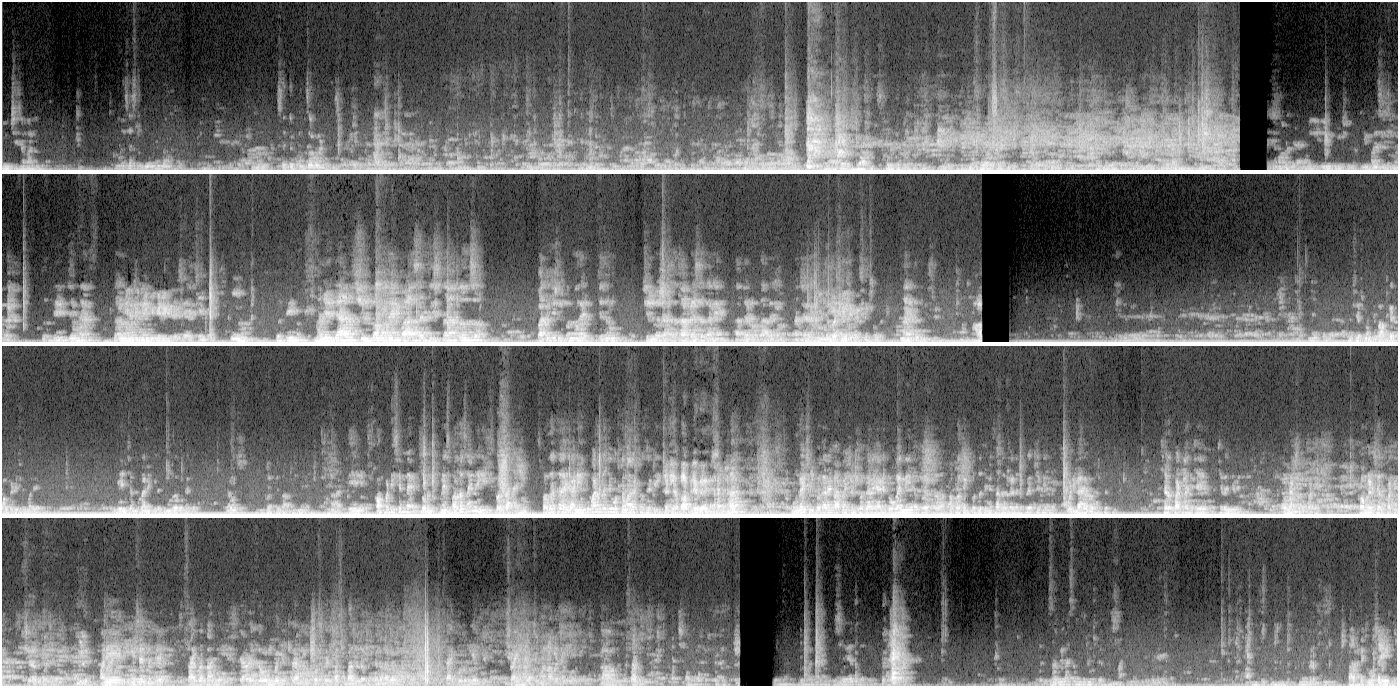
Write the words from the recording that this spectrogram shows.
उंचीच्या मानाने थोडंसं असं दोन सध्या खूप जवळ आहे. तर ते जेवढ्या तर ते म्हणजे त्या शिल्पामध्ये बाळासाहेब दिसतातच बाकीच्या शिल्पांमध्ये जिथं शिल्पशास्त्राचा अभ्यास करताना अध्यापक प्राध्यापक आचार्य नाही. विशेष म्हणजे बापरेट कॉम्पिटिशनमध्ये यांच्या मुलाने केलं. मुलं कुठे हां हे कॉम्पिटिशन नाही तो म्हणजे स्पर्धाच आहे ना ही? स्पर्धा आहे. स्पर्धाच आहे. आणि ही खूप आनंदाची गोष्ट महाराष्ट्रासाठी हा? मुलगाही शिल्पकार आहे बापाही शिल्पकार आहे. आणि दोघांनी अप्रतिम पद्धतीने सादर करण्याचा प्रयत्न केला. वडील शरद पाटलांचे चिरंजीव. आहेत कॉम्रेड शरद पाटील. कॉम्रेड शरद पाटील. शरद पाटील. आणि विशेष म्हणजे साहेबांना आम्ही त्यावेळेस जवळून बघितलं आणि हॉस्टेल पास बाजूला होतं नगरला साहेब बोलून घ्यायचे. सभेला संबोधित करतात आपने कौन सा एज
